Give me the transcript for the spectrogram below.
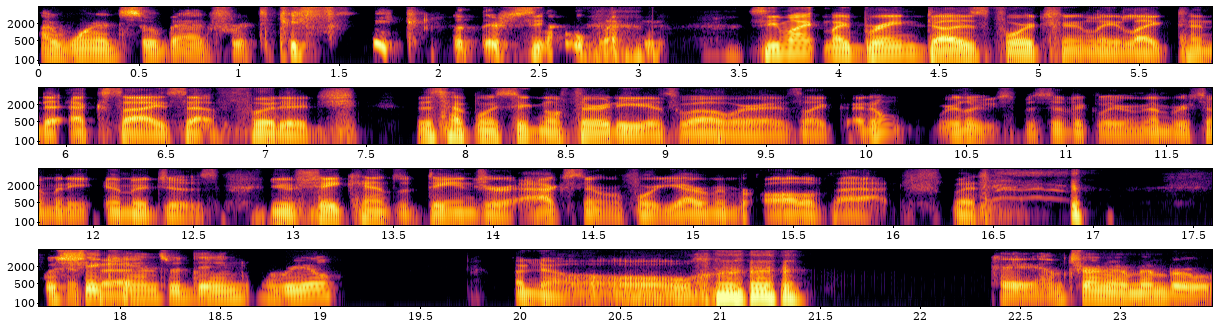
I wanted so bad for it to be fake, but there's See- no way. See, my, my brain does fortunately like tend to excise that footage this happened with Signal 30 as well, where it's like I don't really specifically remember so many images. You know, shake hands with danger, accident report. Yeah, I remember all of that, but Was It's Shake a- Hands with Danger real? uh, no. Okay, I'm trying to remember.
